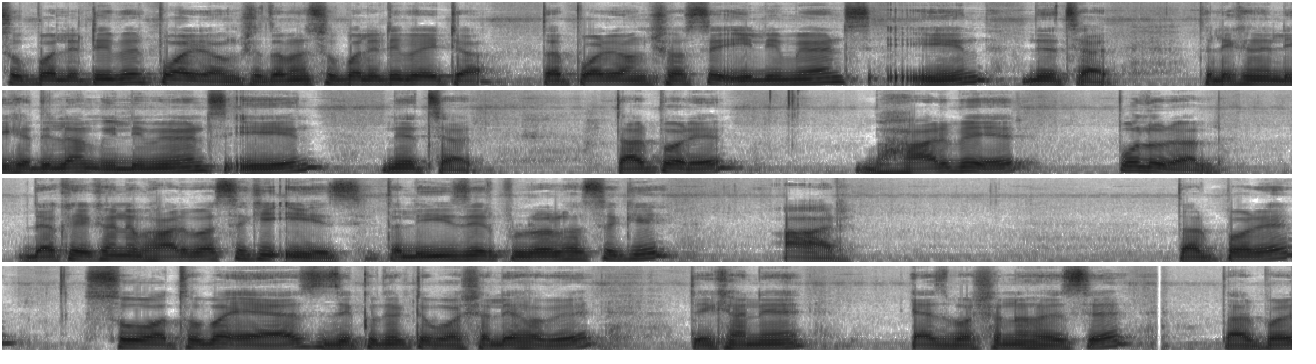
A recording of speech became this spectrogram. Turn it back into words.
সুপারলেটিভের পরের অংশ, তার মানে সুপারলেটিভ এইটা, তার পরের অংশ হচ্ছে এলিমেন্টস ইন নেচার তাহলে এখানে লিখে দিলাম এলিমেন্টস ইন নেচার তারপরে ভার্বের প্লুরাল দেখো এখানে ভার্ব আছে কি ইজ তাহলে ইজের প্লুরাল হচ্ছে কি আর তারপরে সো অথবা অ্যাজ যে কোনো একটা বসালে হবে। তো এখানে অ্যাজ বসানো হয়েছে। তারপরে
